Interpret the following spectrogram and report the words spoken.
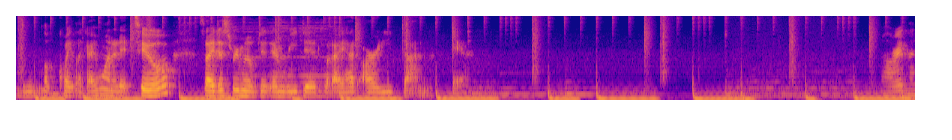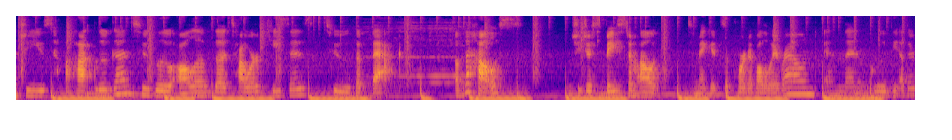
didn't look quite like I wanted it to. So I just removed it and redid what I had already done there. All right, and then she used a hot glue gun to glue all of the tower pieces to the back of the house. And she just spaced them out to make it supportive all the way around and then glued the other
